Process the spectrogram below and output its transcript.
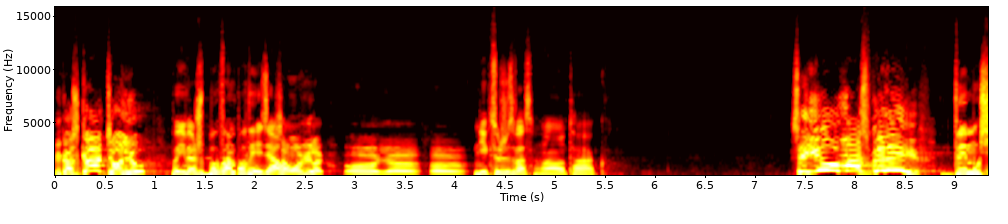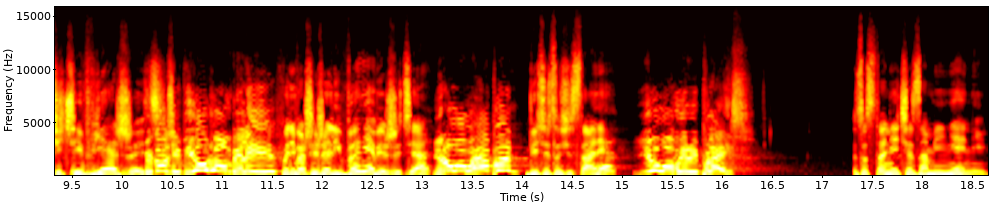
Because God told you, Ponieważ Bóg wam powiedział, some of you like, oh yeah, oh. niektórzy z was, no tak. See, you must believe. Wy musicie wierzyć. Because if you don't believe, Ponieważ jeżeli wy nie wierzycie, you know what will happen? wiecie co się stanie? You will be replaced. Zostaniecie zamienieni.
